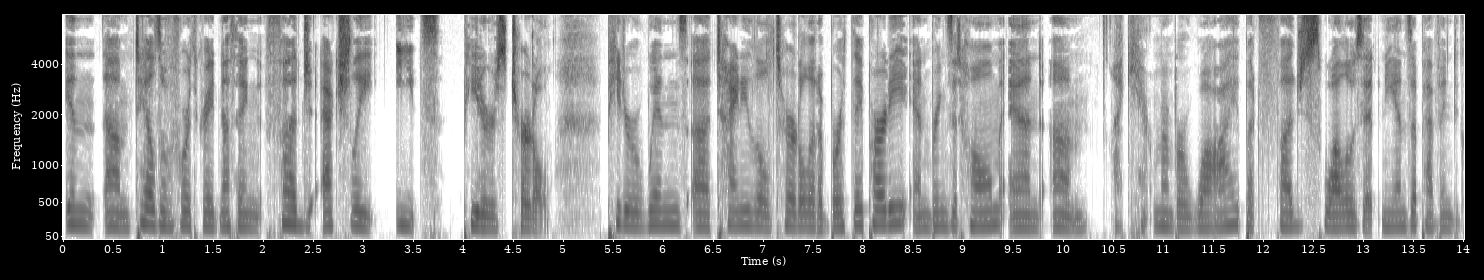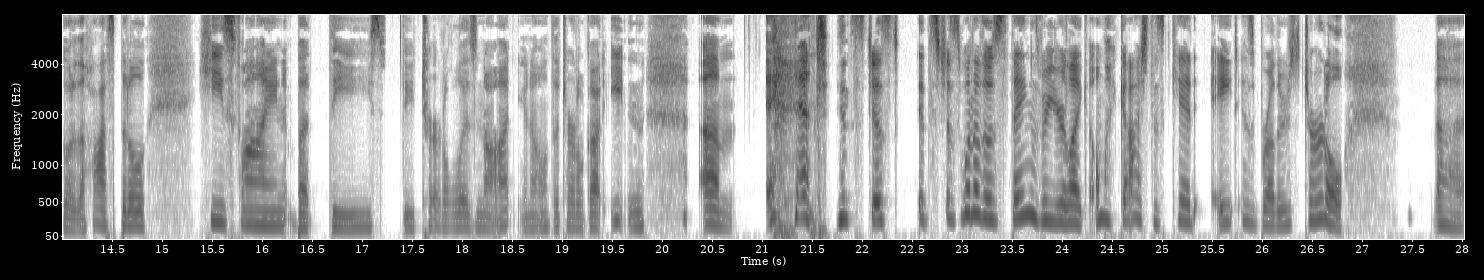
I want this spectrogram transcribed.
in um, Tales of a Fourth Grade Nothing, Fudge actually eats Peter's turtle. Peter wins a tiny little turtle at a birthday party and brings it home and um I can't remember why, but Fudge swallows it and he ends up having to go to the hospital. He's fine, but the the turtle is not, you know, the turtle got eaten. Um and it's just it's just one of those things where you're like, "Oh my gosh, this kid ate his brother's turtle." Uh,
